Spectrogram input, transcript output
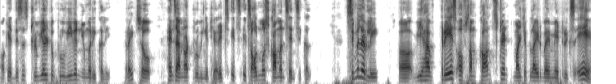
Okay, this is trivial to prove even numerically, right? So, hence I'm not proving it here. It's it's it's almost commonsensical. Similarly, uh, we have trace of some constant multiplied by matrix A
